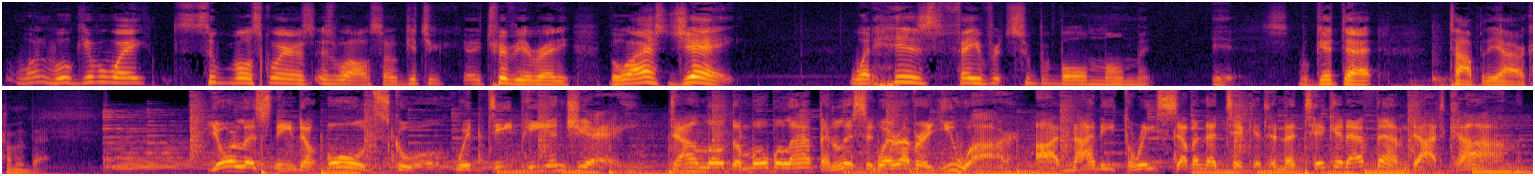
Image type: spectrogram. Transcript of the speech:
One, we'll give away Super Bowl squares as well. So get your uh, trivia ready. But we'll ask Jay what his favorite Super Bowl moment is. We'll get that top of the hour coming back. You're listening to Old School with DP and J. Download the mobile app and listen wherever you are on 937 The Ticket and theticketfm.com.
